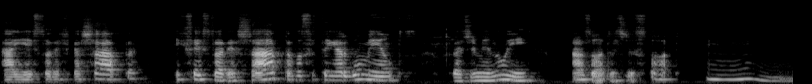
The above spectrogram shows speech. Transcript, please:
aí a história fica chata. E se a história é chata, você tem argumentos para diminuir as horas de história. Uhum.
